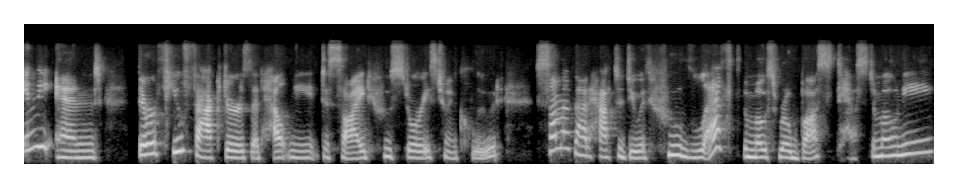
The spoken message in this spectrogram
in the end, there were a few factors that helped me decide whose stories to include. Some of that had to do with who left the most robust testimony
